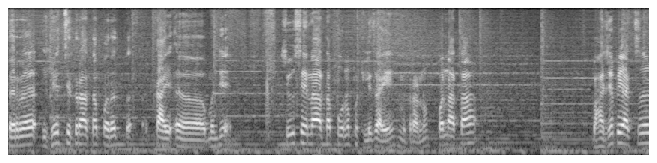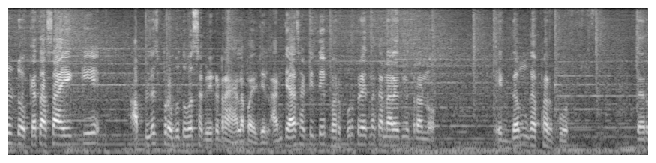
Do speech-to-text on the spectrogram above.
तर हे चित्र आता परत काय म्हणजे शिवसेना आता पूर्ण फुटलीच आहे मित्रांनो. पण आता भाजप याचं डोक्यात असं आहे की आपलंच प्रभुत्व सगळीकडे राहायला पाहिजे. आणि त्यासाठी ते भरपूर प्रयत्न करणार आहेत मित्रांनो. एकदम भरपूर. तर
